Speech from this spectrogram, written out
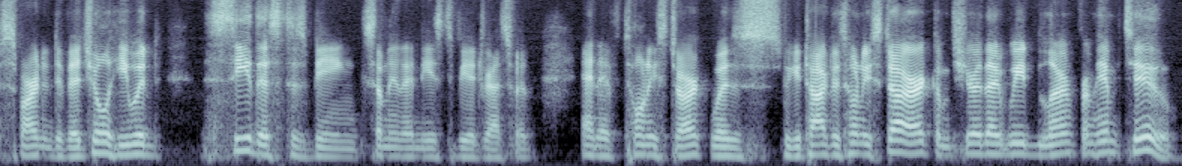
smart individual. He would see this as being something that needs to be addressed with. And if Tony Stark was, we could talk to Tony Stark. I'm sure that we'd learn from him too,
